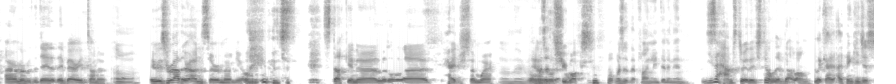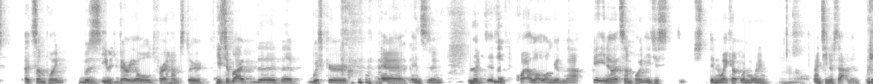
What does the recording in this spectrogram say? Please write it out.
I remember the day that they buried Tono. oh, It was rather unceremonial. He was just stuck in a little uh, hedge somewhere oh no, in what a was it? little shoebox. What was it that finally did him in? He's a hamster. They just don't live that long. Like I, I think he just at some point was he was very old for a hamster. He survived the the whisker uh, incident. Lived lived quite a lot longer than that. But you know, at some point he just, just didn't wake up one morning. Oh. And Tino sat on him.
